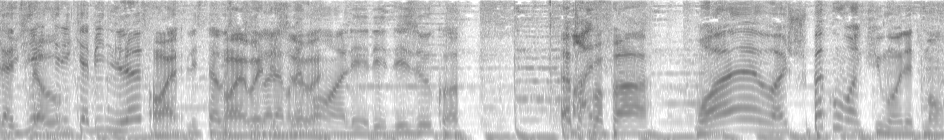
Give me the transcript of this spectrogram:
la électrique vieille télécabine, l'œuf, on Ouais. appelait ça aussi. Ouais, ouais, voilà, les vraiment, hein, les, les, les œufs quoi. Ah pourquoi pas Ouais, ouais, je suis pas convaincu moi honnêtement.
